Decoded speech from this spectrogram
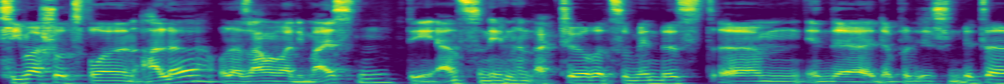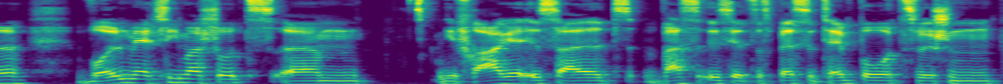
Klimaschutz wollen alle oder sagen wir mal die meisten, die ernstzunehmenden Akteure zumindest ähm, in, der, in der politischen Mitte wollen mehr Klimaschutz. Ähm, die Frage ist halt, was ist jetzt das beste Tempo zwischen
